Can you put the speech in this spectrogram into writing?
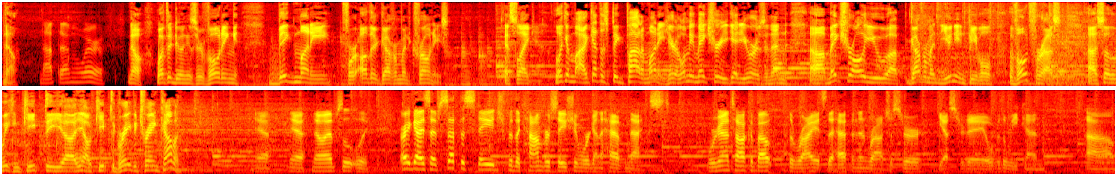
No. Not that I'm aware of. No, what they're doing is they're voting big money for other government cronies. It's like, look at my, I got this big pot of money here. Let me make sure you get yours, and then uh, make sure all you uh, government union people vote for us, uh, so that we can keep the uh, you know keep the gravy train coming. Yeah, yeah, no, absolutely. All right, guys, I've set the stage for the conversation we're going to have next. We're going to talk about the riots that happened in Rochester yesterday over the weekend. Um,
